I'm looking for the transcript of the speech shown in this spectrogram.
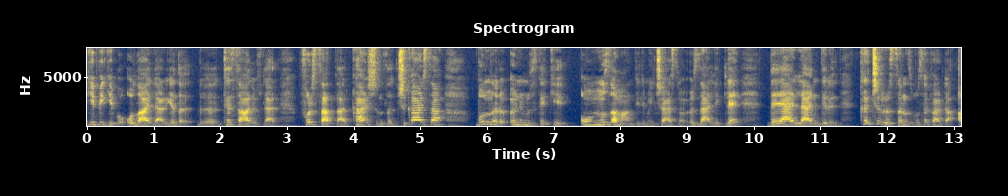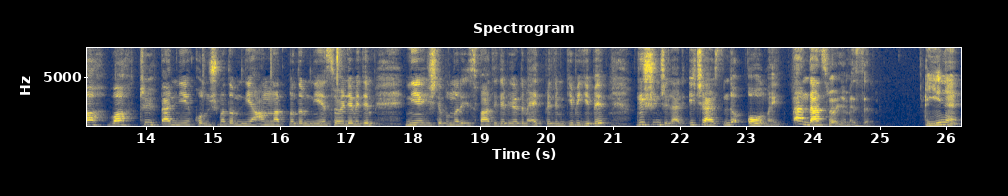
gibi gibi olaylar ya da e, tesadüfler, fırsatlar karşınıza çıkarsa bunları önümüzdeki onlu zaman dilimi içerisinde özellikle değerlendirin. Kaçırırsanız bu sefer de ah vah tüh ben niye konuşmadım, niye anlatmadım, niye söylemedim, niye işte bunları ispat edebilirdim, etmedim gibi gibi düşünceler içerisinde olmayın. Benden söylemesi. Yine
